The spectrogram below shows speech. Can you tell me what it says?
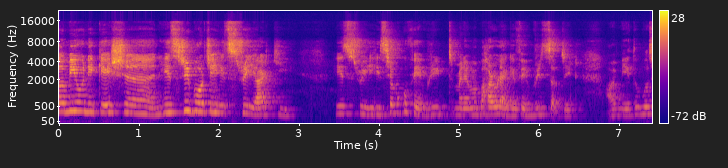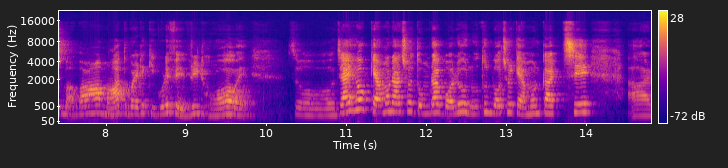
communication. History পড়ছে, হিস্ট্রি, আর কি? হিস্ট্রি হিস্ট্রি আমার খুব ফেভারিট মানে আমার ভালো লাগে ফেভারিট সাবজেক্ট আর মেয়ে তো বলছে, বাবা, মা তোমার এটা কী করে ফেভারিট হয়? তো যাই হোক, কেমন আছো তোমরা বলো, নতুন বছর কেমন কাটছে? আর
